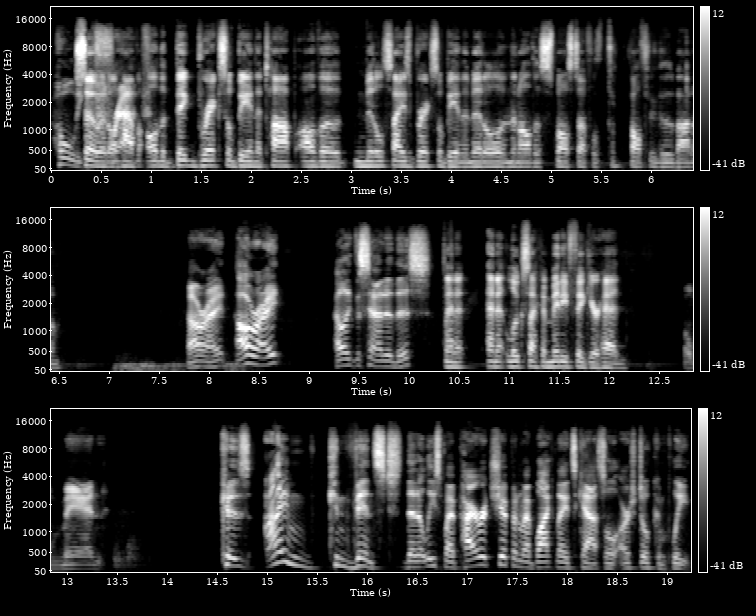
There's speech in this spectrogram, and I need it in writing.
Holy so it'll have all the big bricks will be in the top, all the middle sized bricks will be in the middle, and then all the small stuff will th- fall through to the bottom. All right, all right. I like the sound of this. And it and it looks like a minifigure head. Oh man. Cause I'm convinced that at least my pirate ship and my Black Knight's castle are still complete.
